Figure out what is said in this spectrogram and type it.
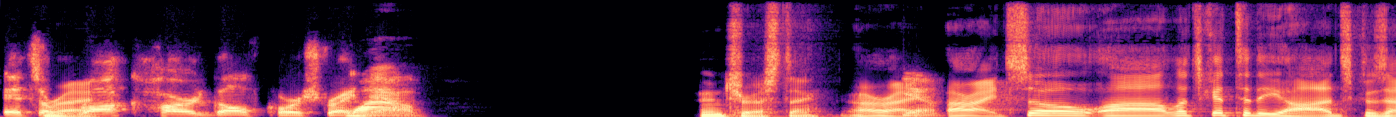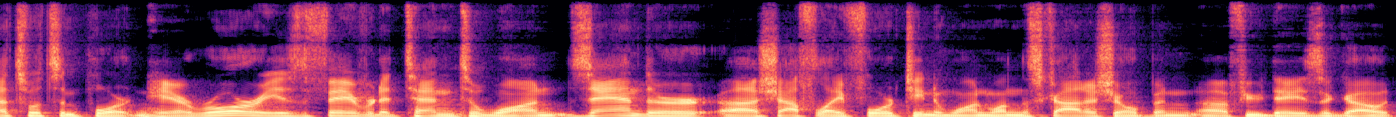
it's a Right. rock hard golf course right Wow. now. Interesting. All right. Yeah. All right. So uh, let's get to the odds because that's what's important here. Rory is the favorite at 10 to 1. Xander uh, Schauffele 14 to 1, won the Scottish Open a few days ago.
